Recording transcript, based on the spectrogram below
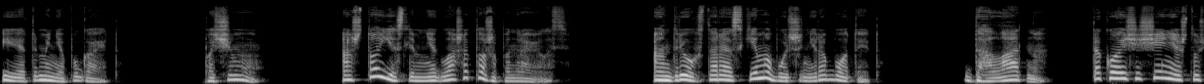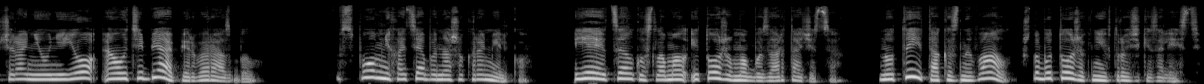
и это меня пугает». «Почему?» А что, если мне Глаша тоже понравилась? Андрюх, старая схема больше не работает. Да ладно. Такое ощущение, что вчера не у нее, а у тебя первый раз был. Вспомни хотя бы нашу карамельку. Я ей целку сломал и тоже мог бы заортачиться. Но ты так изнывал, чтобы тоже к ней в трусики залезть.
